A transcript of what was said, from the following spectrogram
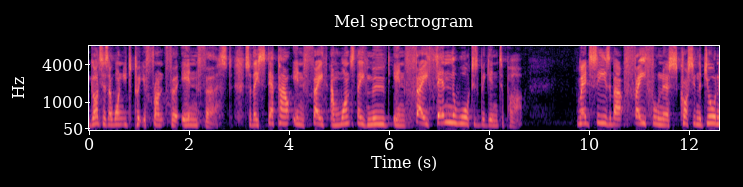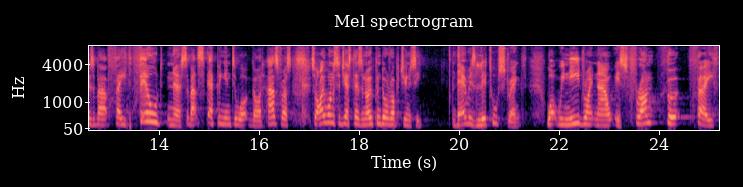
God says, I want you to put your front foot in first. So they step out in faith, and once they've moved in faith, then the waters begin to part. Red Sea is about faithfulness. Crossing the Jordan is about faith filledness, about stepping into what God has for us. So I want to suggest there's an open door of opportunity. There is little strength. What we need right now is front foot faith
